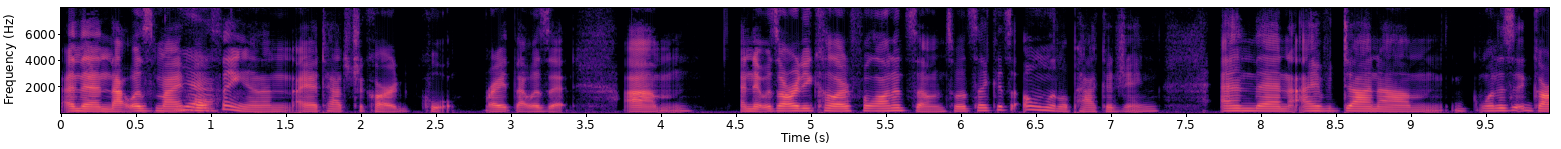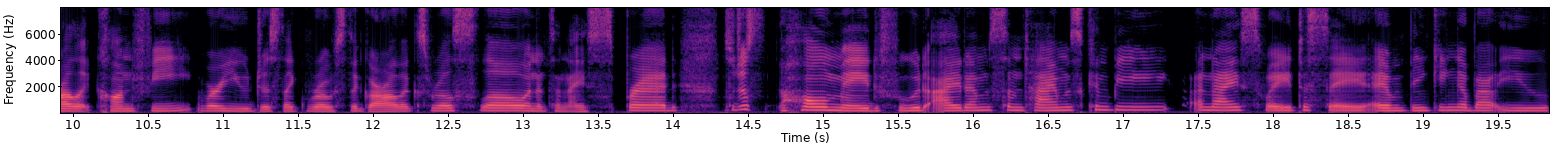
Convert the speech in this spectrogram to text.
and then that was my yeah. whole thing. And then I attached a card. Cool, right? That was it. Um, and it was already colorful on its own. So it's like its own little packaging. And then I've done um what is it garlic confit where you just like roast the garlics real slow and it's a nice spread. So just homemade food items sometimes can be a nice way to say I am thinking about you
